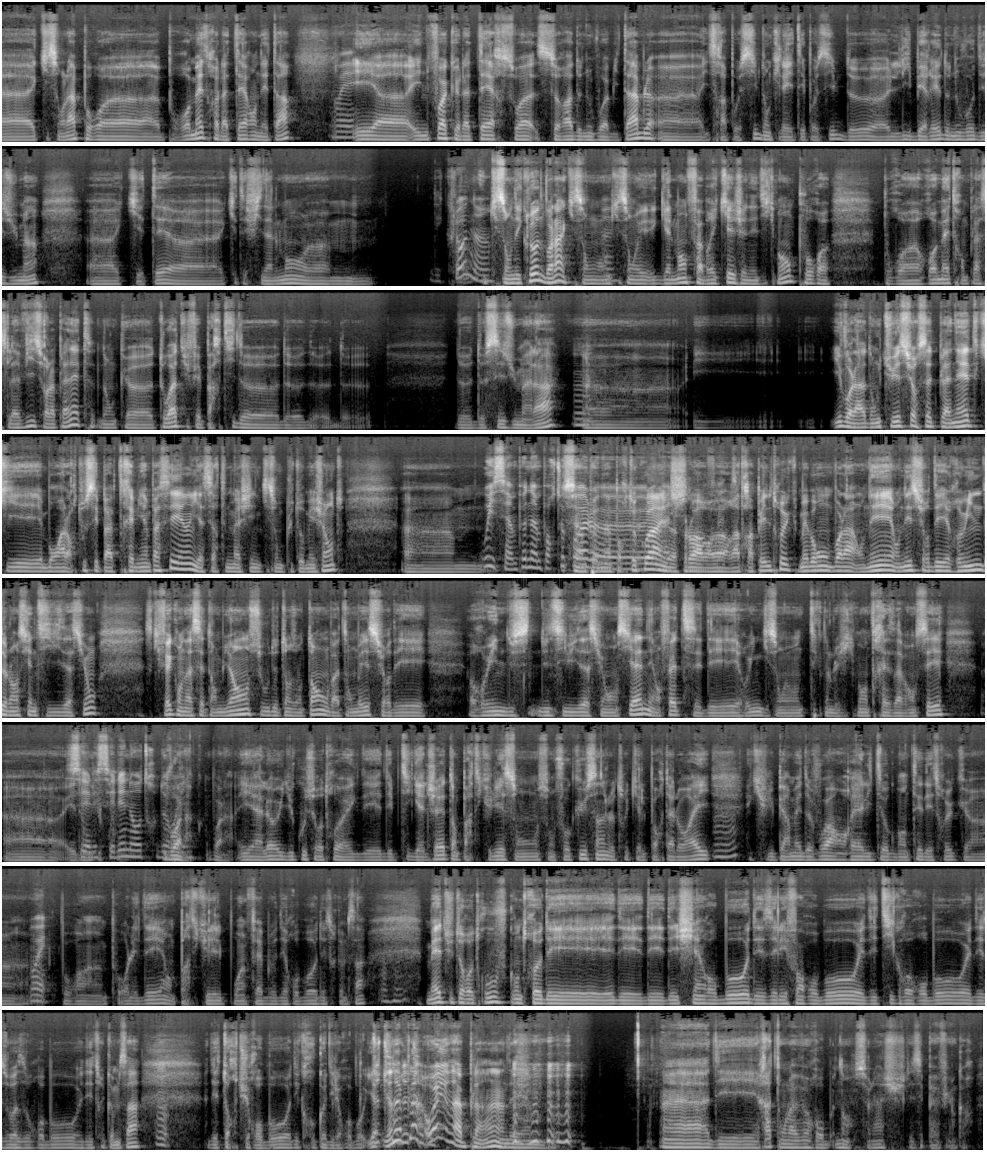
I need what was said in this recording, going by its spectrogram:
Euh, qui sont là pour, euh, pour remettre la Terre en état. Et, euh, et une fois que la Terre soit, sera de nouveau habitable, il sera possible, donc il a été possible de libérer de nouveau des humains qui, étaient, qui étaient finalement... Des clones qui sont des clones, voilà, qui sont, Ouais. qui sont également fabriqués génétiquement pour, pour remettre en place la vie sur la planète. Donc euh, toi, tu fais partie de, de, de, de- ces humains-là. Mm. Euh, et, et voilà, donc tu es sur cette planète qui est... Bon, alors tout s'est pas très bien passé, hein. il y a certaines machines qui sont plutôt méchantes. Euh, Oui, c'est un peu n'importe quoi. c'est un peu n'importe quoi, il va falloir en fait. euh, rattraper le truc. Mais bon, voilà, on est, on est sur des ruines de l'ancienne civilisation, ce qui fait qu'on a cette ambiance où de temps en temps on va tomber sur des ruines du- d'une civilisation ancienne, et en fait c'est des ruines qui sont technologiquement très avancées. euh, C'est les nôtres de voilà, ruines. voilà. Et Aloy du coup se retrouve avec des, des petits gadgets, en particulier son, son focus, hein, le truc qu'elle porte à l'oreille, Mhm. et qui lui permet de voir en réalité augmenter des trucs euh, Ouais. pour, pour l'aider, en particulier le point faible des robots, des trucs comme ça. Mhm. Mais tu te retrouves contre des, des, des- des chiens robots, des éléphants robots, et des tigres robots, et des oiseaux robots, et des trucs comme ça. Mm. Des tortues robots, des crocodiles robots. Il y, en a plein. Ouais, il y en a plein. Des, euh, des ratons laveurs robots. Non, ceux-là, je les ai pas vus encore.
